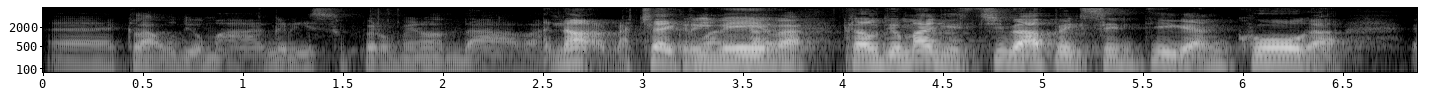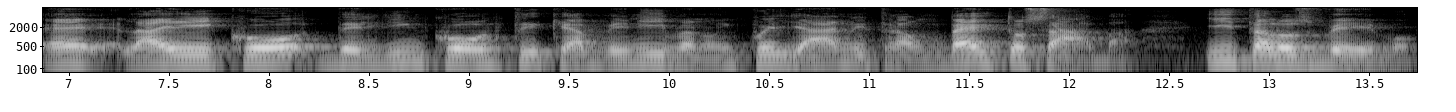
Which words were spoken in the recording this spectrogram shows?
eh, Claudio Magris, perlomeno andava. No, ma certo, Scriveva. Cla- Claudio Magris ci va per sentire ancora eh, la eco degli incontri che avvenivano in quegli anni tra Umberto Saba, Italo Svevo,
